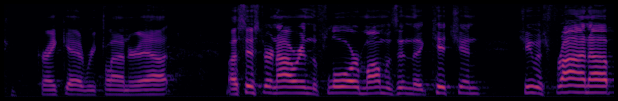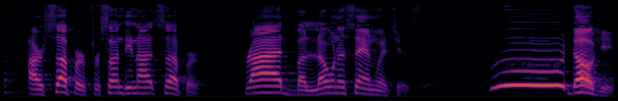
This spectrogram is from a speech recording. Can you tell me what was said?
Crank that recliner out. My sister and I were in the floor. Mom was in the kitchen. She was frying up our supper for Sunday night supper fried bologna sandwiches. Woo, doggy.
